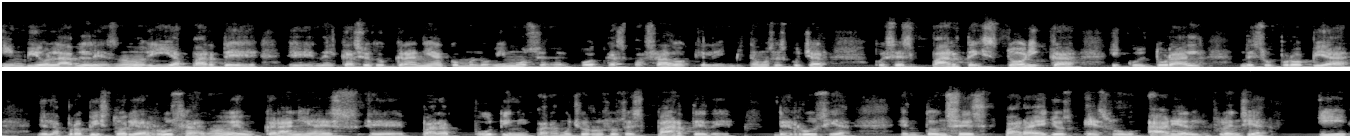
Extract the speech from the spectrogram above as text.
inviolables, ¿no? Y aparte, en el caso de Ucrania, como lo vimos en el podcast pasado que le invitamos a escuchar, pues es parte histórica y cultural de su propia, de la propia historia rusa, ¿no? Ucrania es eh, para Putin y para muchos rusos es parte de, de Rusia. Entonces, para ellos es su área de influencia y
